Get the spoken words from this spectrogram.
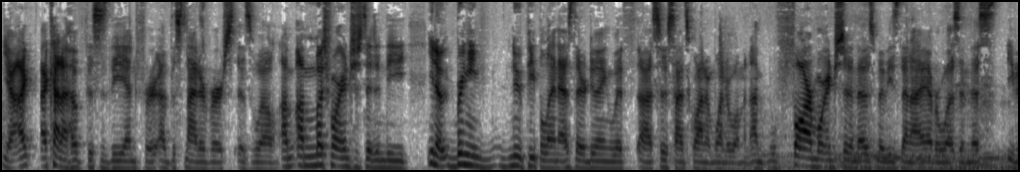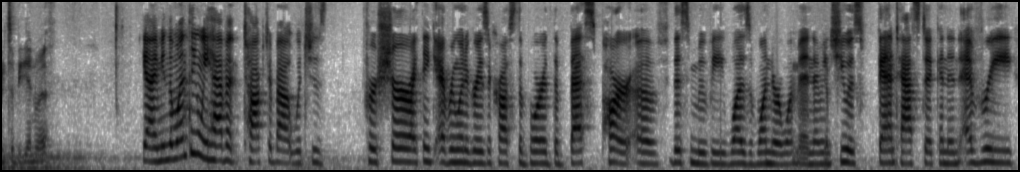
Yeah, I, I kind of hope this is the end for of the Snyderverse as well. I'm I'm much more interested in the you know bringing new people in as they're doing with uh, Suicide Squad and Wonder Woman. I'm far more interested in those movies than I ever was in this, even to begin with. Yeah, I mean, the one thing we haven't talked about, which is for sure, I think everyone agrees across the board, the best part of this movie was Wonder Woman. I mean, she was fantastic, and in every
